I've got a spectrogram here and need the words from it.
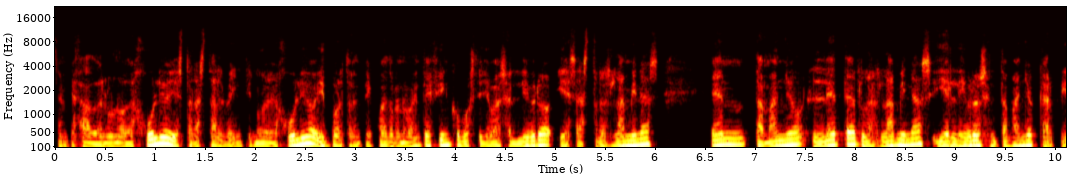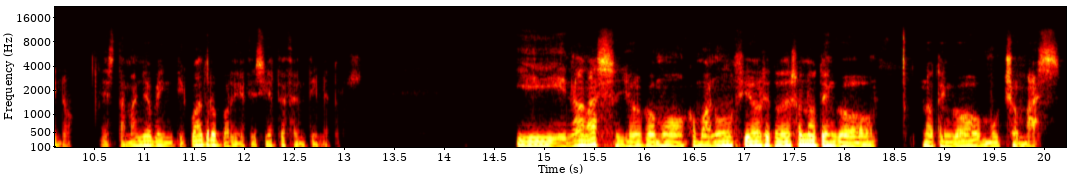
empezado el 1 de julio y estará hasta el 29 de julio y por 34,95 pues te llevas el libro y esas tres láminas en tamaño letter, las láminas y el libro es en tamaño carpino. Es tamaño 24 por 17 centímetros. Y nada más, yo como, como anuncios y todo eso no tengo, no tengo mucho más.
